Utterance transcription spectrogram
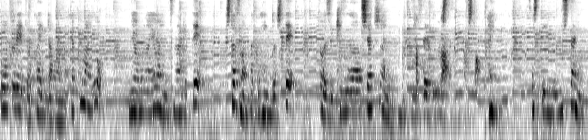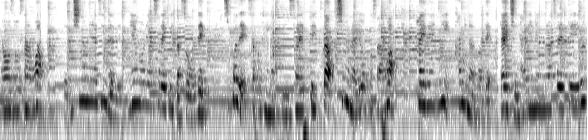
ポートレートを描いたもの100枚を屏風のようにつなげて一つの作品として当時木津川市役所にさせていました。はい。そして西谷直蔵さんはえー西宮神社で見守りをされていたそうで、そこで作品を展示されていた志村陽子さんは、拝殿に神などで大地に張り巡らされている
